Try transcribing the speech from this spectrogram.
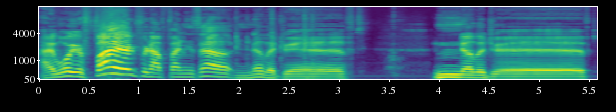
I well, you're fired for not finding this out. Nova Drift, Nova Drift,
